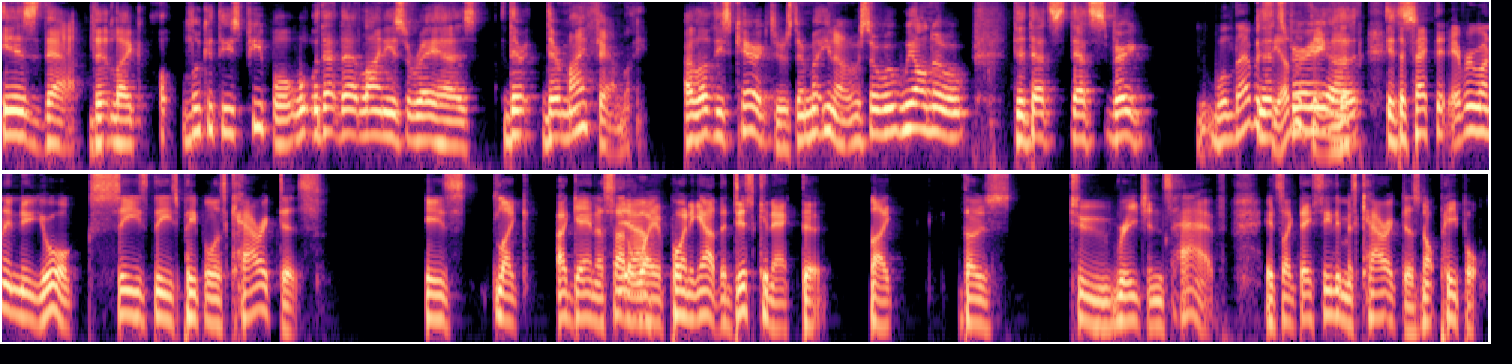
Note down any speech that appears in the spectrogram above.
is that that like oh, look at these people. That that line Issa Rae has, they're they're my family. I love these characters. They're my, you know, so we all know that that's that's very well, that was That's the other very, thing. Uh, the, the, fact that everyone in New York sees these people as characters is like again a subtle yeah. way of pointing out the disconnect that like those two regions have. It's like they see them as characters, not people.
